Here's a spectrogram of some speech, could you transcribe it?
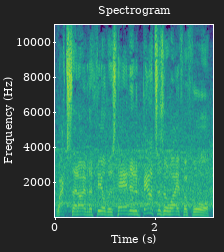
Whacks that over the fielder's head and it bounces away for four.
